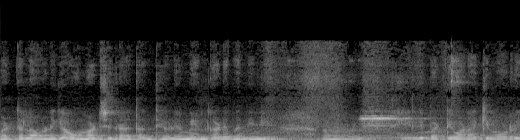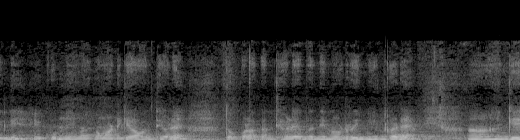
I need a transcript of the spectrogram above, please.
ಬಟ್ಟೆ ಎಲ್ಲ ಒಣಗಿ ಅವು ಮಡ್ಚಿದ್ರೆ ಆಯ್ತು ಅಂಥೇಳಿ ಮೇಲ್ಗಡೆ ಬಂದೀನಿ. ಇಲ್ಲಿ ಬಟ್ಟೆ ಒಣಗಿ ನೋಡ್ರಿ ಇಲ್ಲಿ, ಈ ಕುರ್ನಿ ಇವಾಗ ಒಣಗ್ಯಾವ ಅಂಥೇಳಿ ತೊಗೊಳಕಂಥೇಳಿ ಬಂದೀನಿ ನೋಡ್ರಿ ಮೇಲ್ಗಡೆ. ಹಾಗೆ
